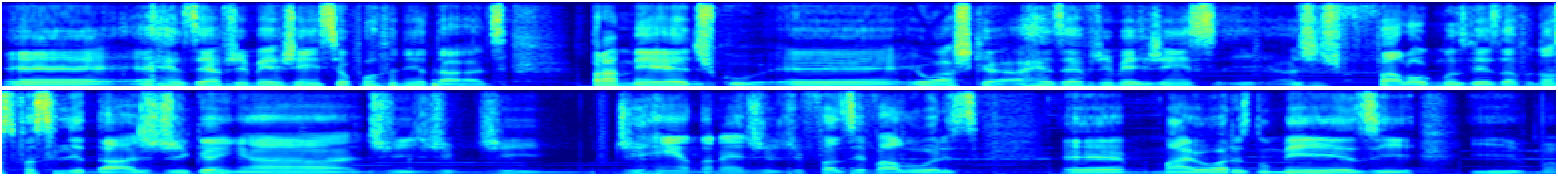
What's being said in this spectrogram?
é, é reserva de emergência e oportunidades. Para médico, é, eu acho que a reserva de emergência, a gente falou algumas vezes da nossa facilidade de ganhar, de, de, de, de renda, né? de, de fazer valores é, maiores no mês e, e uma,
